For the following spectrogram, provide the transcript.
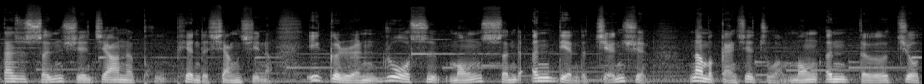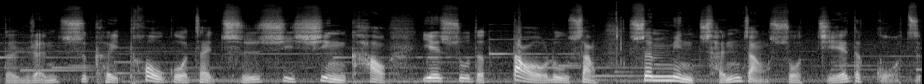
但是神学家呢，普遍的相信呢，一个人若是蒙神的恩典的拣选。那么感谢主啊，蒙恩得救的人是可以透过在持续信靠耶稣的道路上，生命成长所结的果子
